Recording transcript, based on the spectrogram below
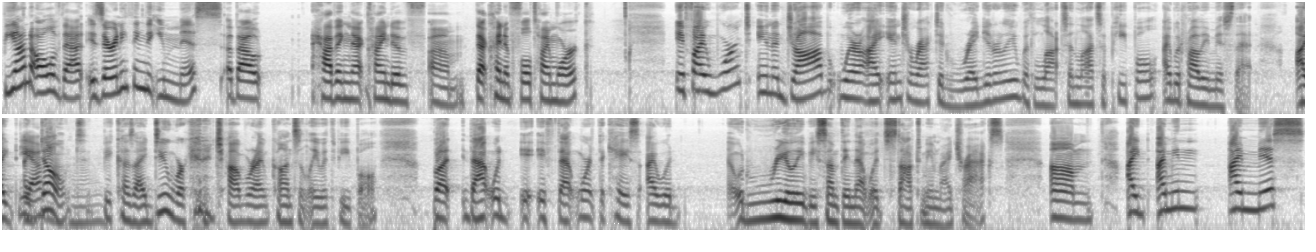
Beyond all of that, is there anything that you miss about having that kind of um, that kind of full-time work? if I weren't in a job where I interacted regularly with lots and lots of people, I would probably miss that. I, Yeah. I don't because I do work in a job where I'm constantly with people. But that would, if that weren't the case, I would, it would really be something that would stop me in my tracks. Um, I, I mean, I miss,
